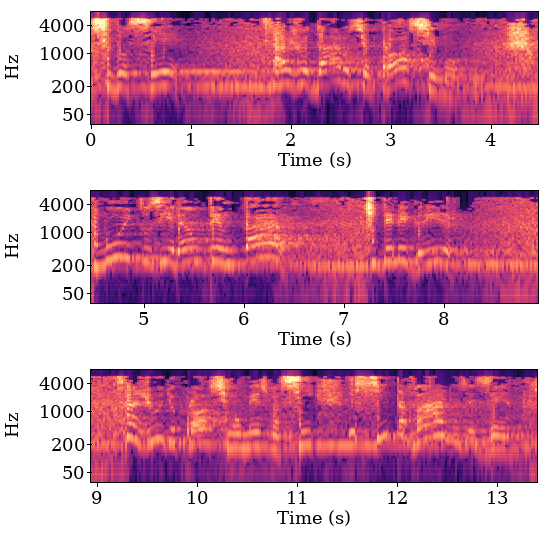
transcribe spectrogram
Se você ajudar o seu próximo, muitos irão tentar te denegrir. Ajude o próximo mesmo assim e cita vários exemplos.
